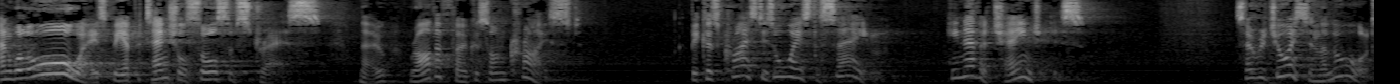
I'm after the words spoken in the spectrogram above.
and will always be a potential source of stress. No, rather focus on Christ. Because Christ is always the same. He never changes. So rejoice in the Lord.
